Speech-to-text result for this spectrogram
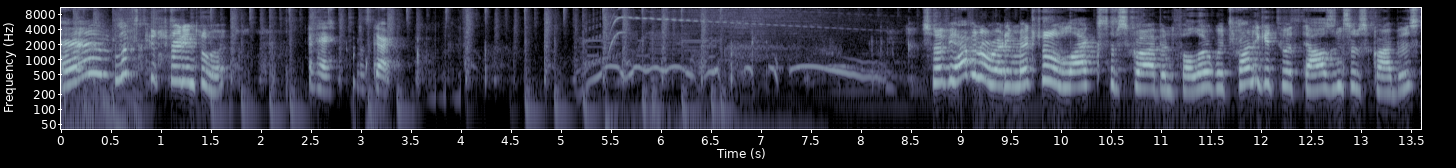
And let's get straight into it. Okay, let's go. So if you haven't already, make sure to like, subscribe, and follow. We're trying to get to a thousand subscribers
